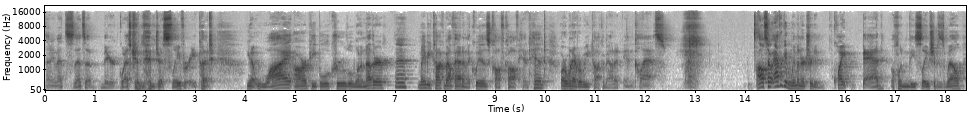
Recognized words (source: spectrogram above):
I mean, that's that's a bigger question than just slavery, but you know, why are people cruel to one another? Eh, maybe talk about that in the quiz, cough, cough, hint, hint, or whenever we talk about it in class. Also, African women are treated quite bad on these slave ships as well.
